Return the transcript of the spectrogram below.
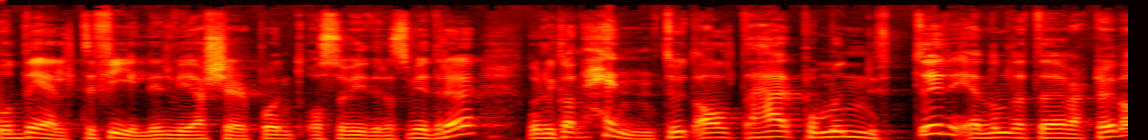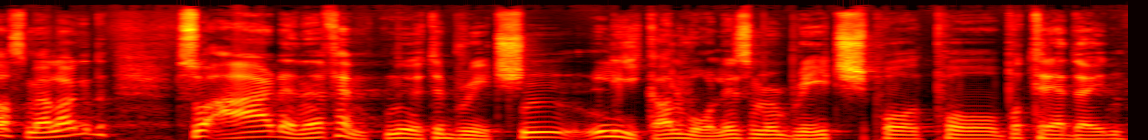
og delte filer via SharePoint osv. Når du kan hente ut alt det her på minutter gjennom dette verktøyet da, som jeg har lagd, så er denne 15 minutter breachen like alvorlig som en breach på, på, på tre døgn.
